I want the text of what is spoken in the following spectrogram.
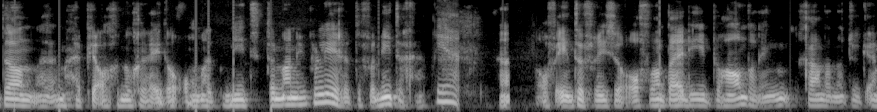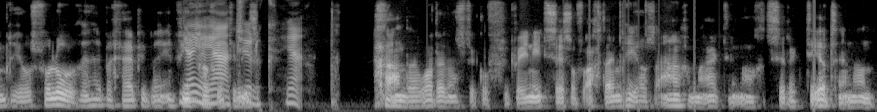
dan eh, heb je al genoeg reden om het niet te manipuleren, te vernietigen Ja. of in te vriezen. Of, want bij die behandeling gaan er natuurlijk embryo's verloren. Hè? Begrijp je bij in vitro ja, ja, tuurlijk. Ja. gaan er worden een stuk of, ik weet niet, zes of acht embryo's aangemaakt en dan geselecteerd. En dan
